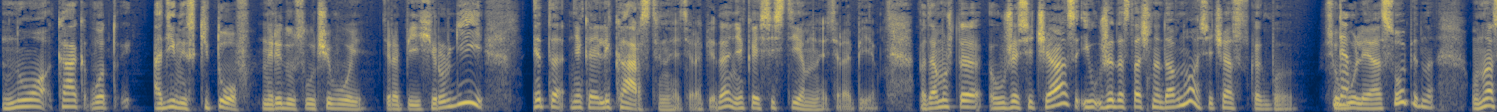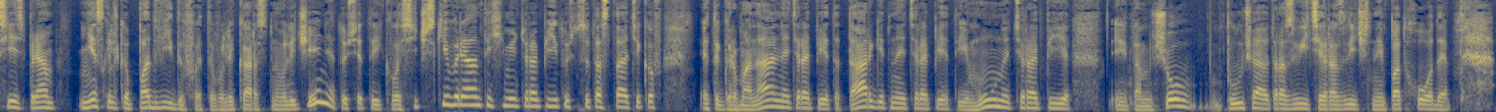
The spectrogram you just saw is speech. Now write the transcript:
но как вот один из китов наряду с лучевой терапией и хирургией, это некая лекарственная терапия, да, некая системная терапия. Потому что уже сейчас, и уже достаточно давно, а сейчас как бы все да. более особенно. У нас есть прям несколько подвидов этого лекарственного лечения, то есть это и классические варианты химиотерапии, то есть цитостатиков, это гормональная терапия, это таргетная терапия, это иммунотерапия, и там еще получают развитие различные подходы.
